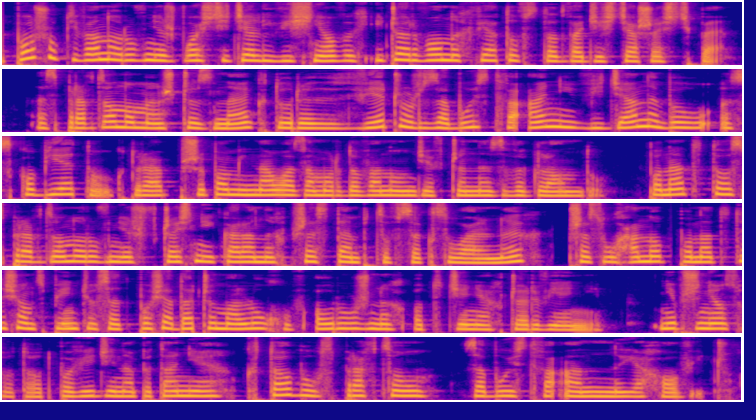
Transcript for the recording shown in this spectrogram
Poszukiwano również właścicieli wiśniowych i czerwonych Fiatów 126P. Sprawdzono mężczyznę, który w wieczór zabójstwa Ani widziany był z kobietą, która przypominała zamordowaną dziewczynę z wyglądu. Ponadto sprawdzono również wcześniej karanych przestępców seksualnych. Przesłuchano ponad 1500 posiadaczy maluchów o różnych odcieniach czerwieni. Nie przyniosło to odpowiedzi na pytanie, kto był sprawcą zabójstwa Anny Jachowicz.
